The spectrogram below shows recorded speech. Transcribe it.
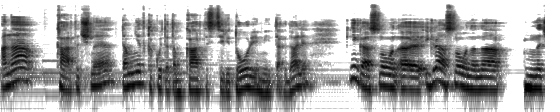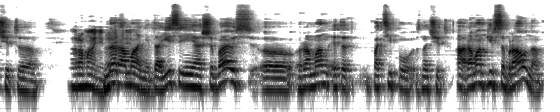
она карточная, там нет какой-то там карты с территориями и так далее. Книга основана, э, игра основана на, значит, э, на романе, на да? романе, да. Если я не ошибаюсь, э, роман этот по типу, значит, а роман Пирса Брауна,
